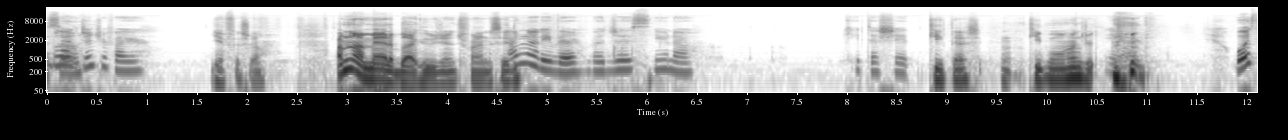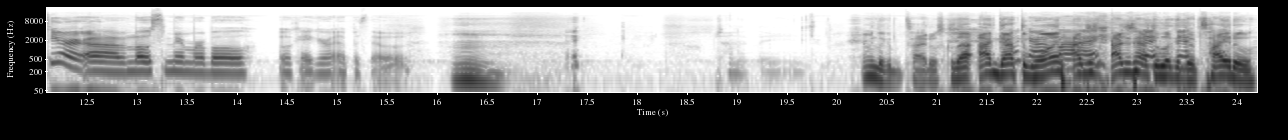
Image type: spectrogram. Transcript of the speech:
that. black So gentrifier. Yeah, for sure. I'm not mad at black people gentrifying the city. I'm not either, but just you know, keep that shit. keep that. Shit, keep it 100. Yeah. What's your uh, most memorable Okay Girl episode? Hmm. trying to think. Let me look at the titles because I, I got I the got one. I just I just have to look at the title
